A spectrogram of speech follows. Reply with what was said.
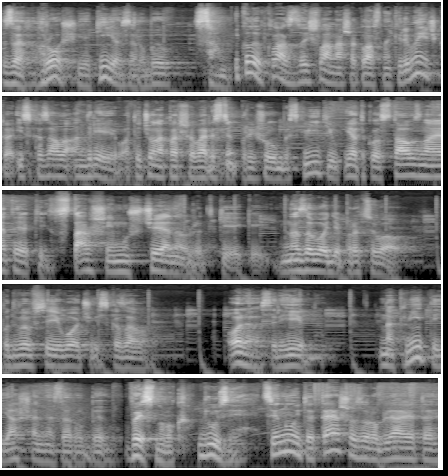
за гроші, які я заробив сам. І коли в клас зайшла наша класна керівничка і сказала Андрію, а ти чого на 1 вересня прийшов без квітів? Я тако став, знаєте, який старший мужчина, вже такий, який на заводі працював. Подивився їй в очі і сказав: Ольга Сергіївна. На квіти я ще не заробив. Висновок, друзі, цінуйте те, що заробляєте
